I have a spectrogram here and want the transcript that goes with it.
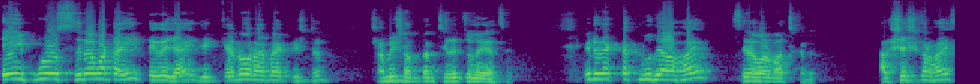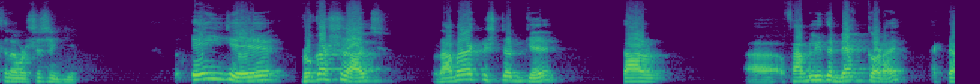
এই পুরো সিনেমাটাই টেনে যায় যে কেন রামায়া কৃষ্ণন স্বামী, সন্তান ছেড়ে চলে গেছে। এটার একটা ক্লু দেওয়া হয় সিনেমার মাঝখানে। আর শেষ করা হয় সিনেমার শেষে গিয়ে। এই যে প্রকাশ রাজ রামায়া কৃষ্ণনকে তার ফ্যামিলিতে ব্যাক করায়, একটা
